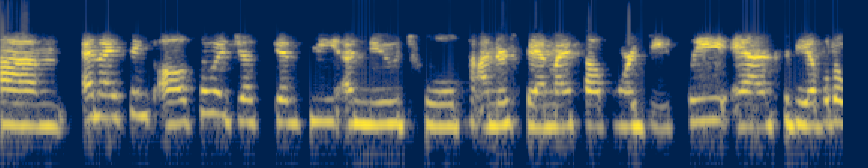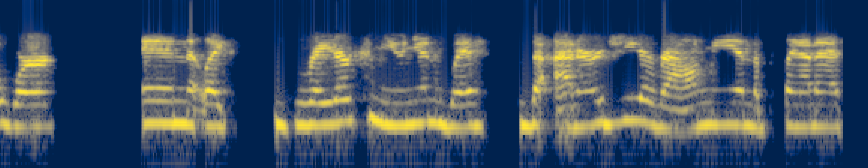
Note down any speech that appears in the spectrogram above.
Um, and I think also it just gives me a new tool to understand myself more deeply and to be able to work in like greater communion with the energy around me and the planet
